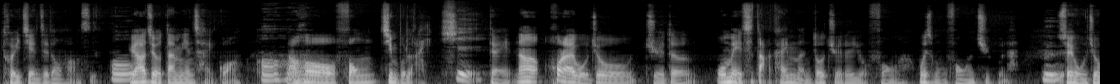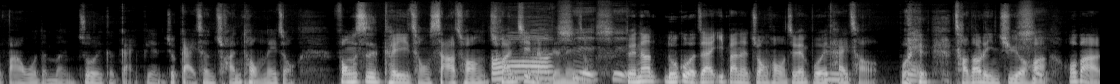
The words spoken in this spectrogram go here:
推荐这栋房子，哦，因为它只有单面采光，哦，然后风进不来。是，对。那后来我就觉得，我每次打开门都觉得有风啊，为什么风会进不来？嗯，所以我就把我的门做了一个改变，就改成传统那种。风是可以从纱窗穿进来的那种，哦、是是。对，那如果在一般的状况，我这边不会太吵，嗯、不会 吵到邻居的话，我把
